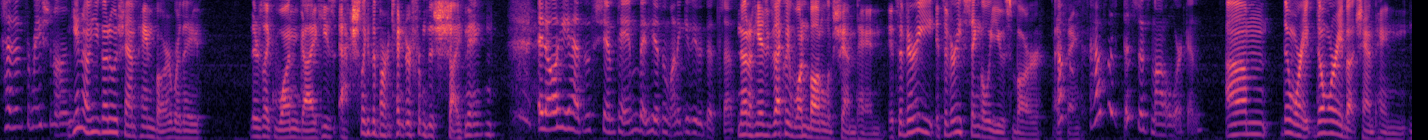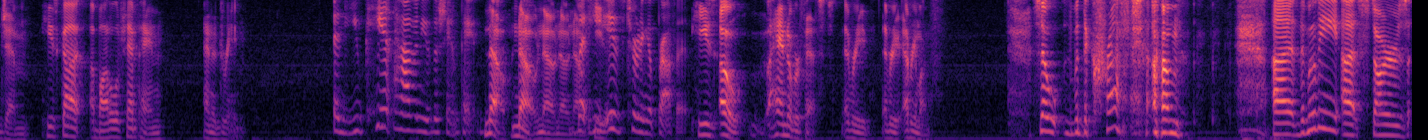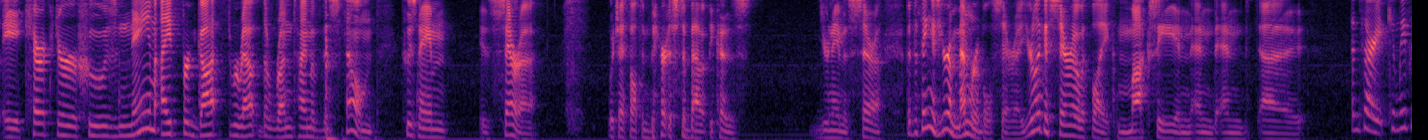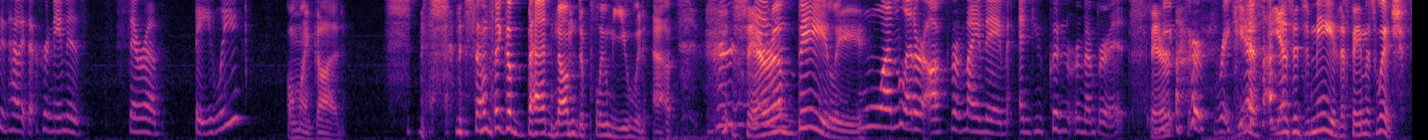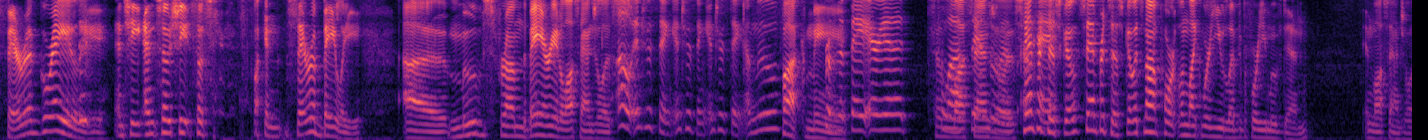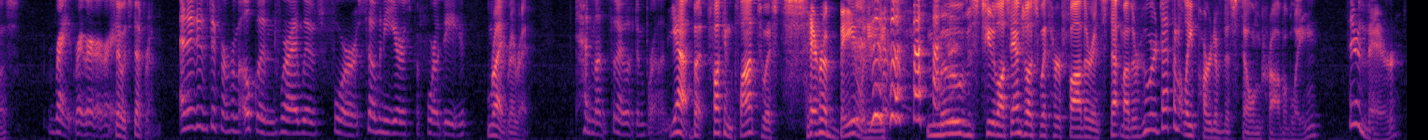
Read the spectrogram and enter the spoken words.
have information on. You know, you go to a champagne bar where they there's like one guy, he's actually the bartender from The Shining. And all he has is champagne, but he doesn't want to give you the good stuff. No, no, he has exactly one bottle of champagne. It's a very it's a very single use bar, I How's, think. this, how's this business model working? Um, don't worry, don't worry about champagne, Jim. He's got a bottle of champagne and a dream. And you can't have any of the champagne. No, no, no, no, no. But he he's, is turning a profit. He's oh, hand over fist every every every month. So with the craft, um, uh, the movie uh, stars a character whose name I forgot throughout the runtime of this film, whose name is Sarah, which I felt embarrassed about because your name is Sarah. But the thing is, you're a memorable Sarah. You're like a Sarah with like moxie and and and uh, I'm sorry, can we please highlight that her name is Sarah Bailey? Oh my god. S- This, sounds like a bad nom de plume you would have. Sarah name is- Bailey. One letter off from my name, and you couldn't remember it. Fair- Yes, up. yes, it's me, the famous witch, Farrah Grayley. And she, and so she, so Sarah, fucking Sarah Bailey, uh, moves from the Bay Area to Los Angeles. Oh, interesting, interesting, interesting. A move fuck me. from the Bay Area to, to Los, Angeles. San Okay. Francisco, San Francisco. It's not Portland like where you lived before you moved in, in Los Angeles. Right, right, right, right, right. So it's different. and it is different from Oakland, where I lived for so many years before the Right, right, right. ten months that I lived in Portland. Yeah, but fucking plot twist Sarah Bailey moves to Los Angeles with her father and stepmother, who are definitely part of this film, probably. They're there.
